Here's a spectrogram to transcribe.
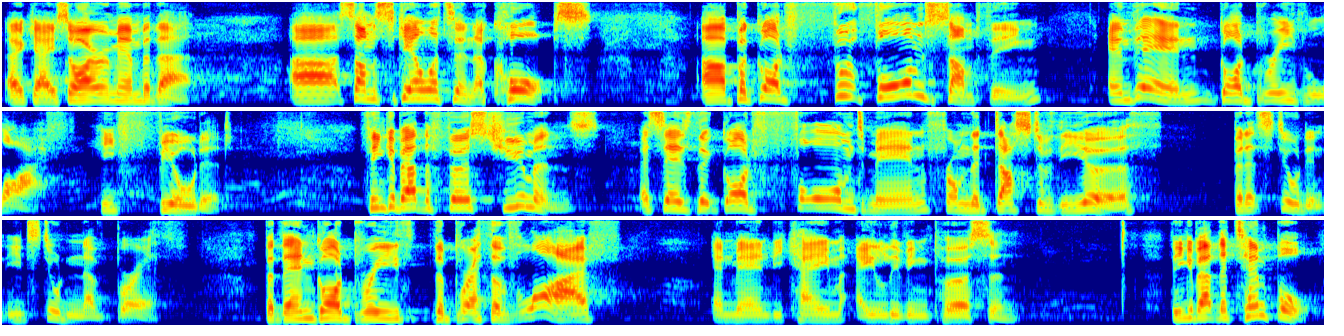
okay, so I remember that. Uh, some skeleton, a corpse. Uh, but God f- formed something, and then God breathed life. He filled it. Think about the first humans. It says that God formed man from the dust of the earth, but it still didn't, he still didn't have breath. But then God breathed the breath of life, and man became a living person. Think about the temple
